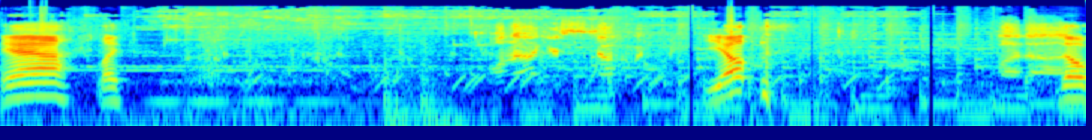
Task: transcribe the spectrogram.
Yeah, like Well, now you're stuck with me. yep. But uh. though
